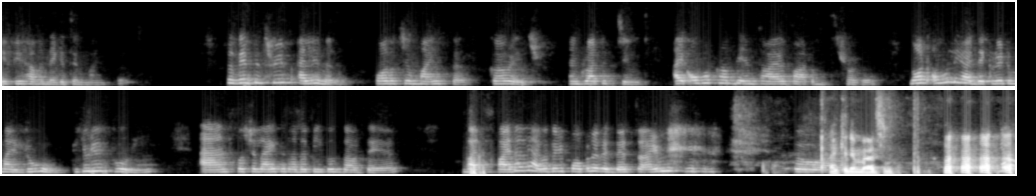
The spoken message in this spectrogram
if you have a negative mindset. So, with the three elements positive mindset, courage, and gratitude I overcome the entire part of the struggle. Not only I decorated my room beautifully and socialized with other peoples out there, but by the way, I was very popular at that time. so I uh, can imagine. yeah,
